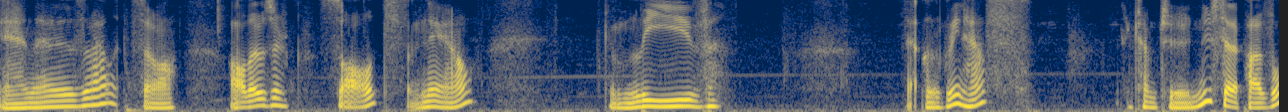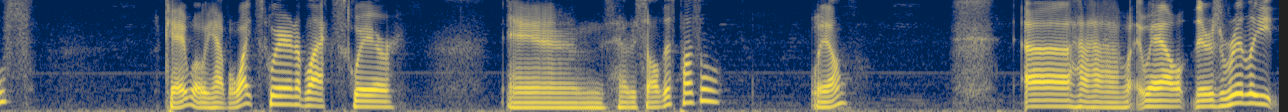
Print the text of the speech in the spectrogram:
And that is valid. So all, all those are solved. So now can leave that little greenhouse and come to a new set of puzzles. Okay, well we have a white square and a black square. And how do we solve this puzzle? Well, uh, well, there's really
